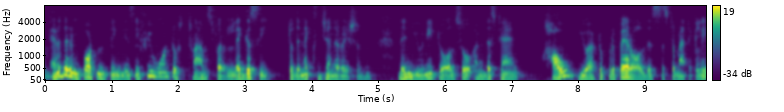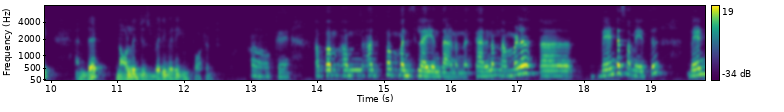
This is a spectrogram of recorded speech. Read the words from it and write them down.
Mm-hmm. Another important thing is if you want to transfer legacy to the next generation, then you need to also understand how you have to prepare all this systematically, and that knowledge is very, very important. Okay അപ്പം അതിപ്പം മനസ്സിലായി എന്താണെന്ന് കാരണം നമ്മൾ വേണ്ട സമയത്ത് വേണ്ട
